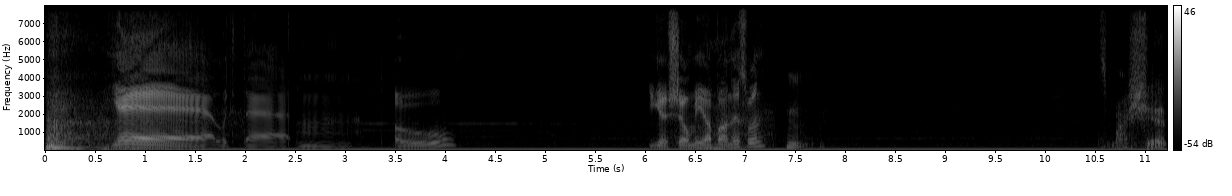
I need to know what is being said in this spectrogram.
yeah, look at that. Mm. Oh. You gonna show me up on this one? It's my shit.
